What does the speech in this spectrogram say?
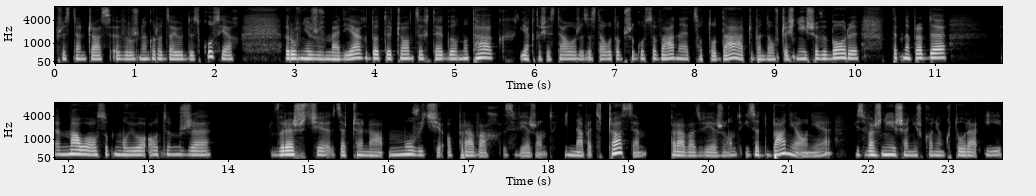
przez ten czas w różnego rodzaju dyskusjach, również w mediach, dotyczących tego, no tak, jak to się stało, że zostało to przegłosowane, co to da, czy będą wcześniejsze wybory. Tak naprawdę mało osób mówiło o tym, że wreszcie zaczyna mówić się o prawach zwierząt i nawet czasem prawa zwierząt i zadbanie o nie jest ważniejsze niż koniunktura i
